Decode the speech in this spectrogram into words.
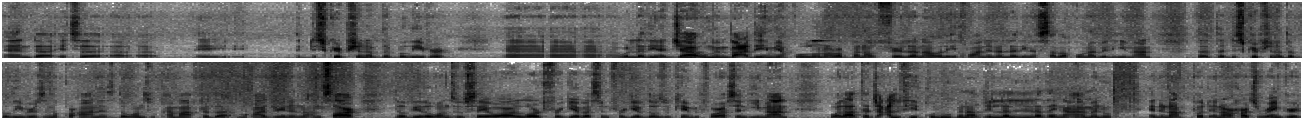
and uh, it's a a, a a description of the believer والذين جاءوا من بعدهم يقولون ربنا اغفر لنا ولإخواننا الذين سبقونا بالإيمان the, the description of the believers in the Quran is the ones who come after the Muhajirin and the Ansar. They'll be the ones who say, Oh, our Lord, forgive us and forgive those who came before us in Iman. And do not put in our hearts rancor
